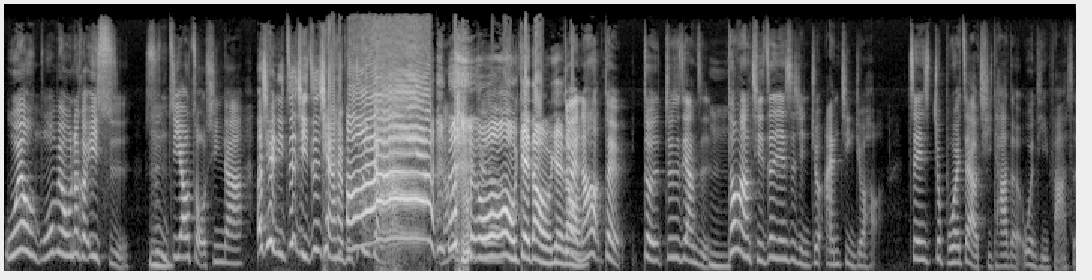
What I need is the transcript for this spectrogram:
我有我没有那个意思，是你自己要走心的啊，嗯、而且你自己之前还不是讲，哦哦，get 到了，get 到了，对，然后对对，就是这样子。嗯、通常其实这件事情就安静就好，这件事就不会再有其他的问题发生。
